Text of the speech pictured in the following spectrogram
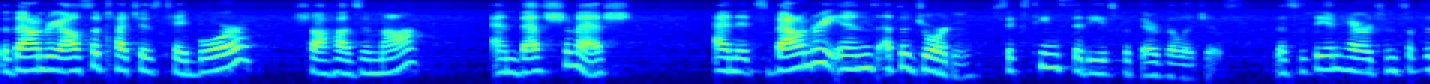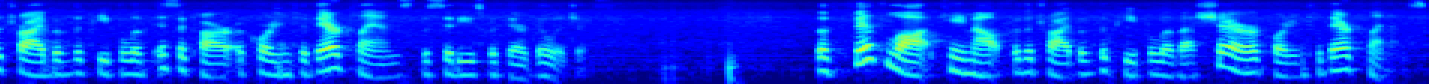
The boundary also touches Tabor, Shahazumah, and Beth Shemesh, and its boundary ends at the Jordan, 16 cities with their villages. This is the inheritance of the tribe of the people of Issachar according to their clans, the cities with their villages. The fifth lot came out for the tribe of the people of Asher according to their clans.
